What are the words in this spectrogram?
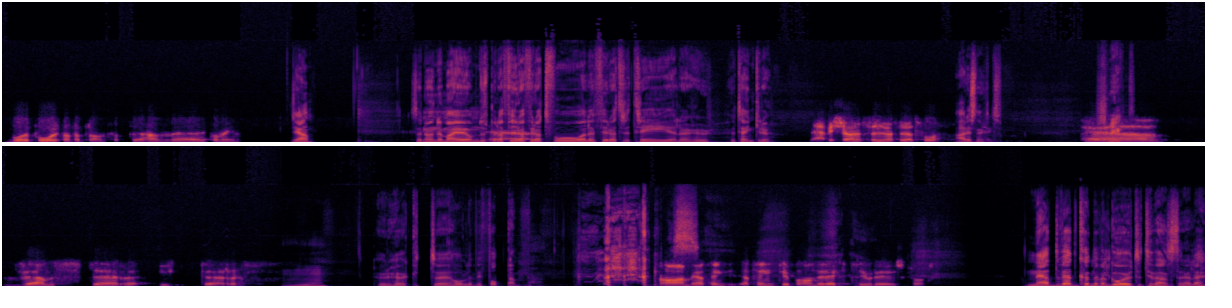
både på och utanför plan. Så att, eh, han eh, kommer in. Ja. Sen undrar man ju om du spelar Eh. 4-4-2 eller 4-3-3 eller hur, hur tänker du? Nej, vi kör en 4-4-2. Ja, det är snyggt. Snyggt. Eh, vänster ytter. Mm. Hur högt eh, håller vi Foppen? Ja, men jag, tänk, jag tänkte ju på honom direkt, det gjorde jag ju såklart. Nedved kunde väl gå ute till vänster eller?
